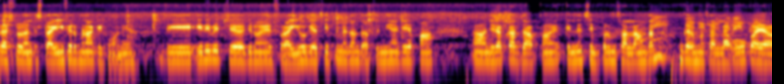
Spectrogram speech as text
ਰੈਸਟੋਰੈਂਟ ਸਟਾਈਲ ਹੀ ਫਿਰ ਬਣਾ ਕੇ ਖਵਾਉਂਦੇ ਆ ਤੇ ਇਹਦੇ ਵਿੱਚ ਜਦੋਂ ਇਹ ਫਰਾਈ ਹੋ ਗਿਆ ਸੀ ਤੇ ਮੈਂ ਤੁਹਾਨੂੰ ਦੱਸ ਦਿੰਦੀ ਆ ਕਿ ਆਪਾਂ ਜਿਹੜਾ ਘਰ ਦਾ ਆਪਾਂ ਕਿੰਨੇ ਸਿੰਪਲ ਮਸਾਲਾ ਹੁੰਦਾ ਨਾ, ਗਰਮ ਮਸਾਲਾ ਉਹ ਪਾਇਆ।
